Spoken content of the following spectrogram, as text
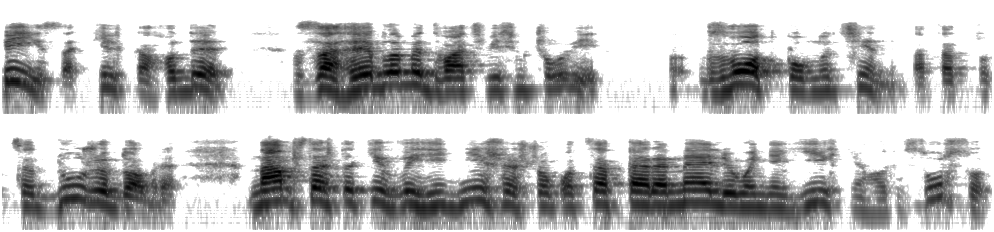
бій, за кілька годин загиблими 28 чоловік. Взвод повноцінний. Та це, дуже добре. Нам все ж таки вигідніше, щоб оце перемелювання їхнього ресурсу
